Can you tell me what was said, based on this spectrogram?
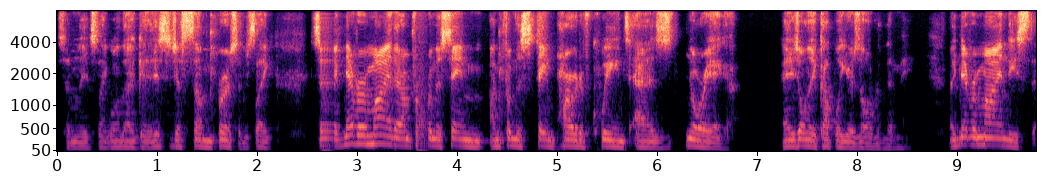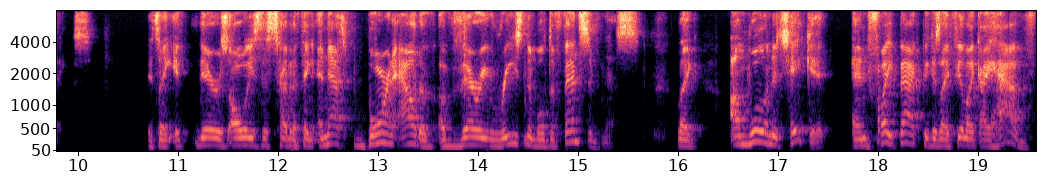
Suddenly it's like well okay, this is just some person. It's like it's like never mind that i'm from the same i'm from the same part of queens as Noreaga. And he's only a couple years older than me. Like never mind these things it's like if there's always this kind of thing and that's born out of a very reasonable defensiveness. Like i'm willing to take it and fight back because i feel like i have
